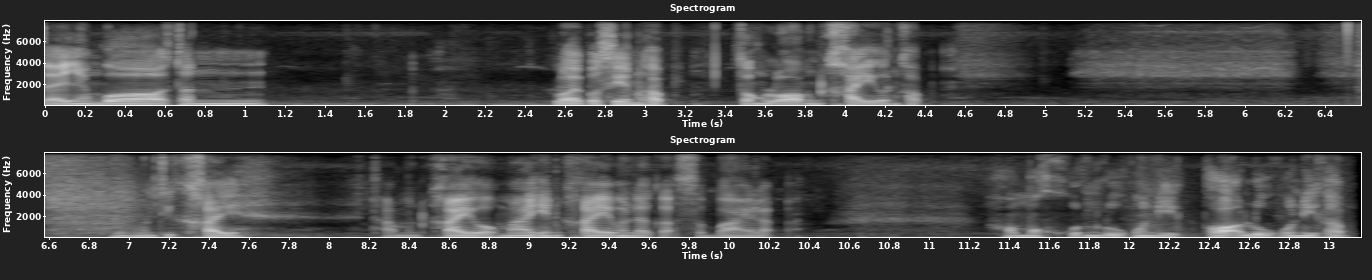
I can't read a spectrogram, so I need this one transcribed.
แต่ยังบอทัน ร้อยเปอร์เซ็นต์ครับต้องรอมันไข่ก่อนครับดูมันที่ไข่ถ้ามันไข่ออกมาเห็นไข่มันแล้วก็สบายแล้วเขามาคุณลูกมันอีกเพาะลูกมันอีกครับ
